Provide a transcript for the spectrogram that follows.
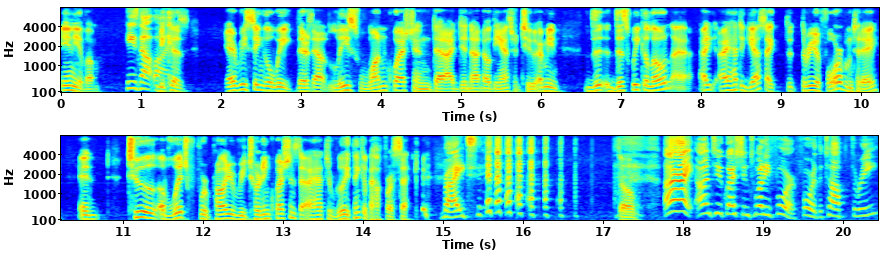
any of them, he's not lying because every single week there's at least one question that I did not know the answer to. I mean, th- this week alone, I, I, I had to guess like th- three or four of them today, and two of which were probably returning questions that I had to really think about for a second. right. So All right, on to question twenty four for the top three.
